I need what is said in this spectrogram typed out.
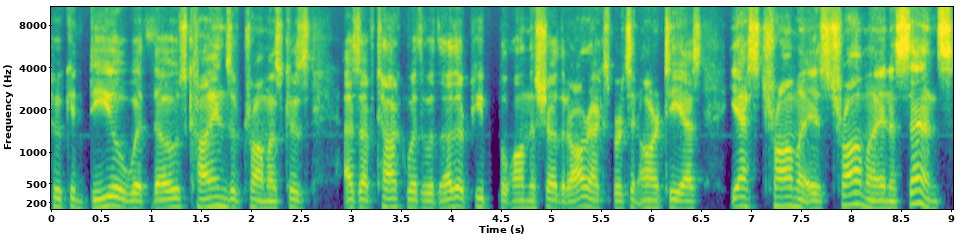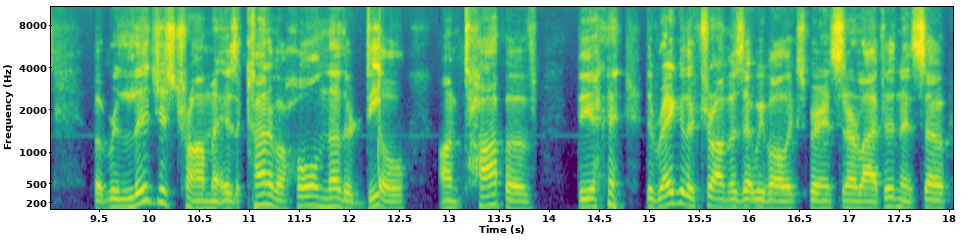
who can deal with those kinds of traumas because as I've talked with with other people on the show that are experts in RTS, yes, trauma is trauma in a sense, but religious trauma is a kind of a whole nother deal on top of the the regular traumas that we've all experienced in our life, isn't it? So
